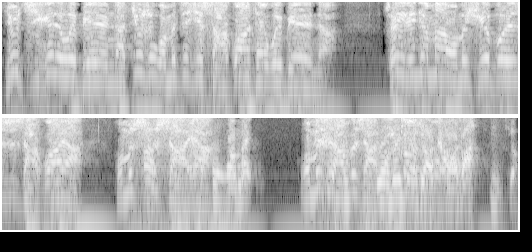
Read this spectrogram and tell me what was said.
有几个人为别人的？就是我们这些傻瓜才为别人的。所以人家骂我们学佛人是傻瓜呀。我们是傻呀，我们我们傻不傻？我们叫潮我吧，你，叫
